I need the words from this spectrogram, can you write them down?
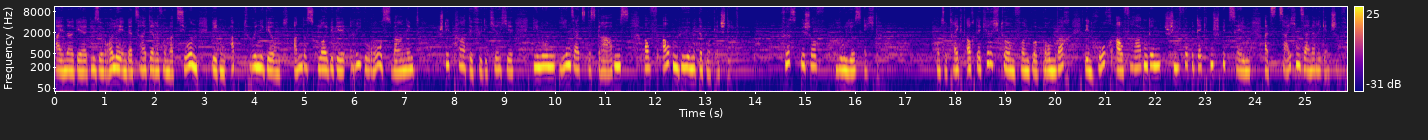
Einer, der diese Rolle in der Zeit der Reformation gegen Abtrünnige und Andersgläubige rigoros wahrnimmt, steht Pate für die Kirche, die nun jenseits des Grabens auf Augenhöhe mit der Burg entsteht. Fürstbischof Julius Echter. Und so trägt auch der Kirchturm von Burg Grumbach den hoch aufragenden, schieferbedeckten Spitzhelm als Zeichen seiner Regentschaft.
